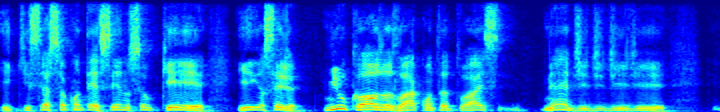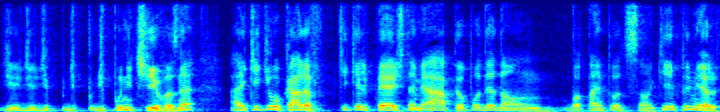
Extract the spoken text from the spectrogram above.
e que se isso acontecer, não sei o quê. E, ou seja, mil cláusulas lá contratuais né, de, de, de, de, de punitivas, né? Aí o que, que o cara, o que, que ele pede também? Ah, para eu poder dar um, botar em produção aqui, primeiro,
